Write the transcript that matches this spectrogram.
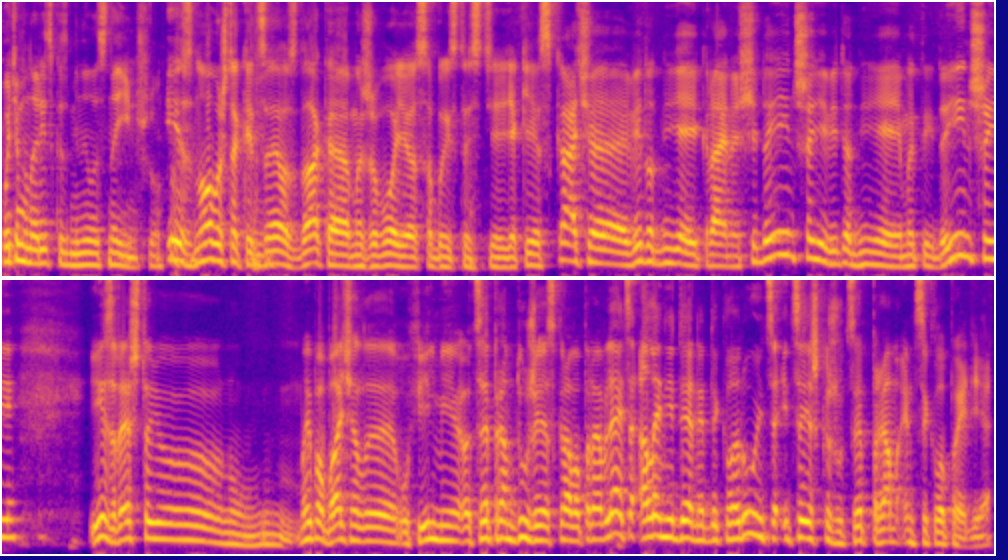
Потім вона різко змінилась на іншу. І знову ж таки, це ознака межової особистості, яка скаче від однієї крайнощі до іншої, від однієї мети до іншої. І, зрештою, ну, ми побачили у фільмі, це прям дуже яскраво проявляється, але ніде не декларується. І це я ж кажу, це прям енциклопедія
